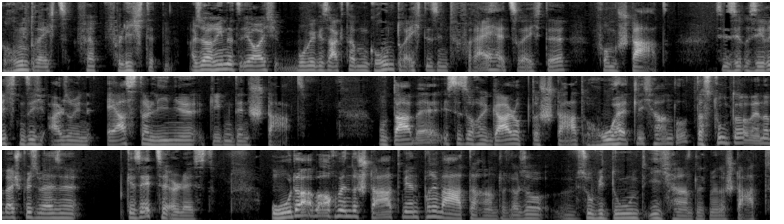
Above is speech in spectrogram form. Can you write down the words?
Grundrechtsverpflichteten. Also erinnert ihr euch, wo wir gesagt haben, Grundrechte sind Freiheitsrechte vom Staat. Sie, sie richten sich also in erster Linie gegen den Staat. Und dabei ist es auch egal, ob der Staat hoheitlich handelt. Das tut er, wenn er beispielsweise Gesetze erlässt. Oder aber auch, wenn der Staat wie ein Privater handelt. Also so wie du und ich handelt, wenn der Staat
